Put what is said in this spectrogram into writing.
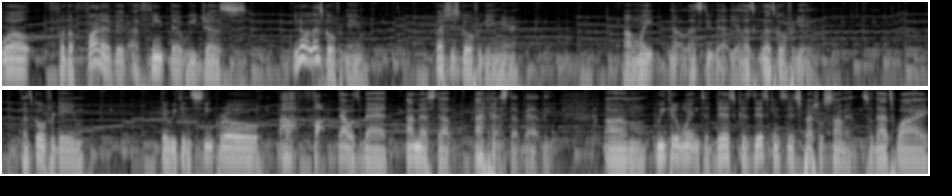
Well, for the fun of it, I think that we just... You know what? Let's go for game. Let's just go for game here. Um, wait, no, let's do that. Yeah, let's let's go for game. Let's go for game. Then we can synchro. Ah, oh, fuck, that was bad. I messed up. I messed up badly. Um, we could have went into this because this can special summon. So that's why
